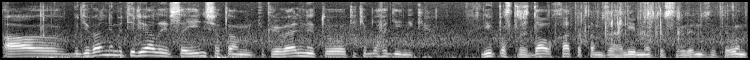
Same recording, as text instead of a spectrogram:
А будівельні матеріали і все інше, там покривельні, то тільки благодійники. Хлів постраждав, хата там взагалі можете всередину зайти. Вон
